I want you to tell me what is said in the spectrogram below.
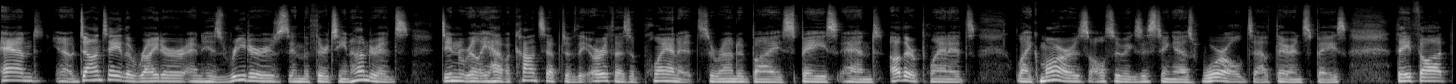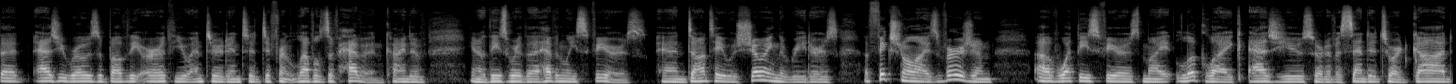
And, you know, Dante, the writer, and his readers in the 1300s didn't really have a concept of the Earth as a planet surrounded by space and other planets like Mars also existing as worlds out there in space. They thought that as you rose above the Earth, you entered into different levels of heaven, kind of, you know, these were the heavenly spheres. And Dante was showing the readers a fictionalized version of what these spheres might look like as you sort of ascended toward God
